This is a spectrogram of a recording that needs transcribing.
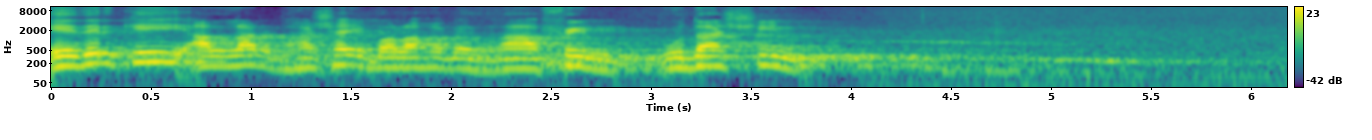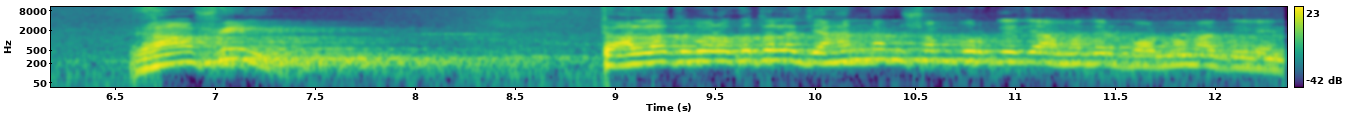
এদেরকেই আল্লাহর ভাষায় বলা হবে গাফিল, উদাসীন। গাফিল। তো আল্লাহ তবরকতলা জাহান্নাম সম্পর্কে যে আমাদের বর্ণনা দিলেন,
